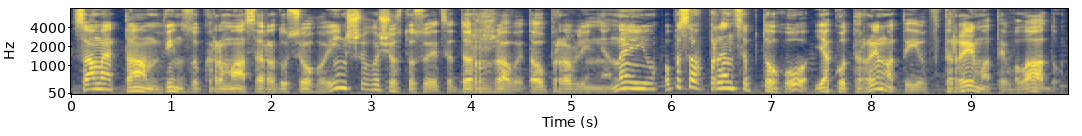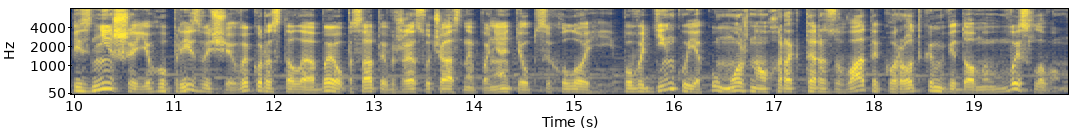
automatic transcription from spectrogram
Саме там він, зокрема, серед усього іншого, що стосується держави та управління нею, описав принцип того, як отримати і втримати владу. Пізніше його прізвище використали, аби описати вже сучасне поняття у психології, поведінку, яку можна охарактеризувати коротким відомим висловом.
